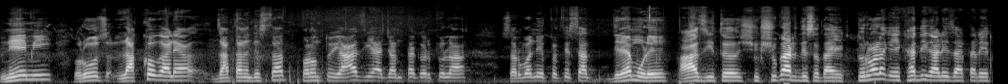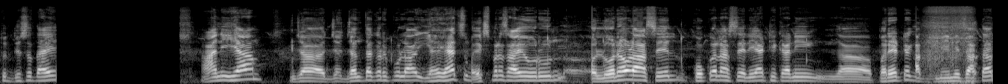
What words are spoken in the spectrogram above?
नेहमी रोज लाखो गाड्या जाताना दिसतात. परंतु आज या जनता कर्फ्यूला सर्वांनी प्रतिसाद दिल्यामुळे आज इथं शुकशुकाट दिसत आहे. तुरळक एखादी गाडी जाताना इथून दिसत आहे. आणि ह्या ज जनता कर्फ्यूला ह्या ह्याच एक्सप्रेस हायवेवरून लोणावळा असेल कोकण असेल या ठिकाणी पर्यटक नेहमी जातात.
